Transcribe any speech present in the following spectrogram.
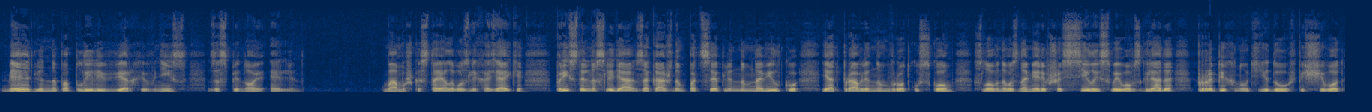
медленно поплыли вверх и вниз за спиной Эллен. Мамушка стояла возле хозяйки, пристально следя за каждым подцепленным на вилку и отправленным в рот куском, словно вознамерившись силой своего взгляда пропихнуть еду в пищевод,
